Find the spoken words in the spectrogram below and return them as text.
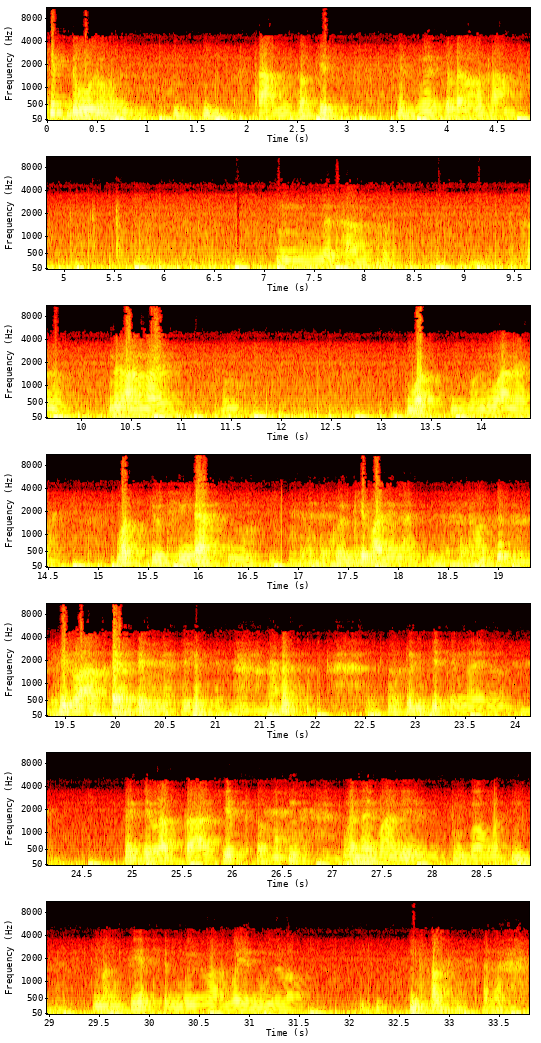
คิดดูด้วยถามเขาคิดเหมือนกับเราถาม อืมได้ถามครับเนื้ออะไรวัดเหมือนว่าอะไรวัดอยู่ทิ้งแดดคุณคิดว่ายังไงคิดว่าอะไรคุณคิดยังไงไม่ใช่รับตาคิดเหมือนในมานี่ผมบอกว่า นั่งเทียดเห็นมือว่าเห็นมือเรา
